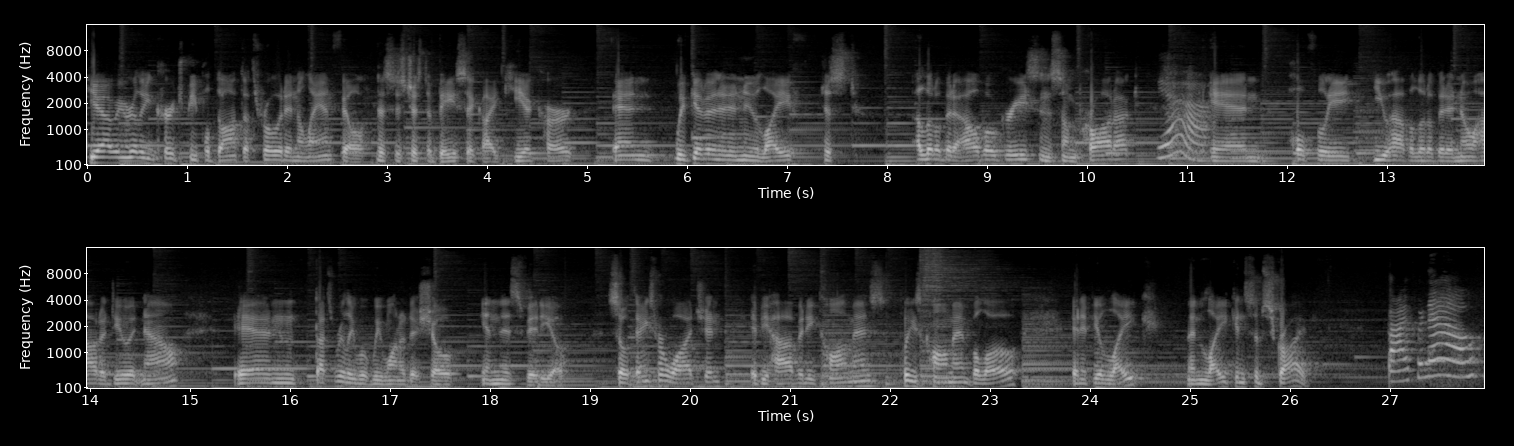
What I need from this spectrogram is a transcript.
Yeah, we really encourage people not to throw it in a landfill. This is just a basic IKEA cart and we've given it a new life, just a little bit of elbow grease and some product. Yeah. And hopefully you have a little bit of know-how to do it now. And that's really what we wanted to show in this video. So thanks for watching. If you have any comments, please comment below. And if you like, then like and subscribe. Bye for now.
